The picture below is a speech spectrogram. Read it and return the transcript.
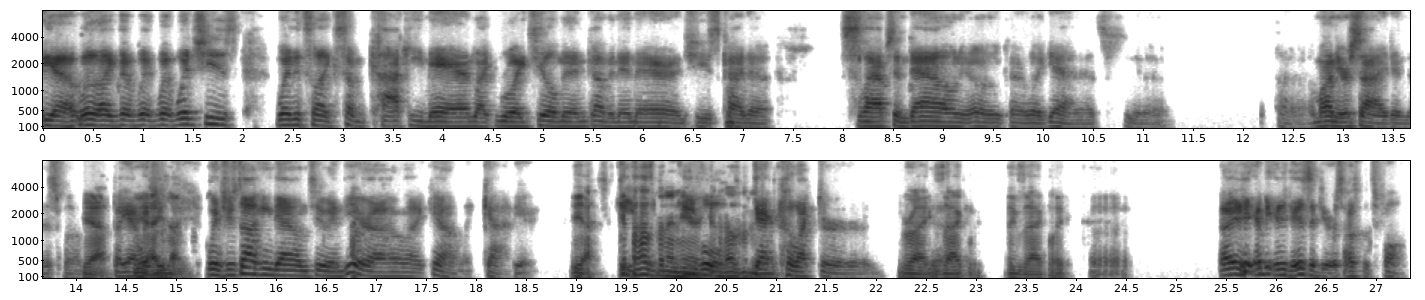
yeah, well, like the, when, when she's when it's like some cocky man like Roy Tillman coming in there, and she's hmm. kind of slaps him down, you know, kind of like, yeah, that's you know. Uh, I'm on your side in this moment. Yeah, but yeah, when, yeah, she's, exactly. when she's talking down to Indira, I'm like, yeah, oh my god, here. Yeah, get the husband in here. Evil husband debt collector. Right, exactly, exactly. Uh, I mean, it is a dearest husband's fault.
